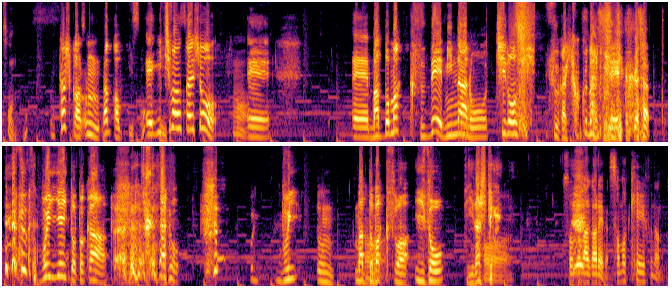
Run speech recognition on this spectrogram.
そうなの？確か、うん、なんか、え、一番最初、うんえーえーマッドマックスでみんなあの治療指数が低くなって低くなって。V8 とかあの V うんマッドマックスはいいぞって言い出してうんその流れだ、その系譜なの。でも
